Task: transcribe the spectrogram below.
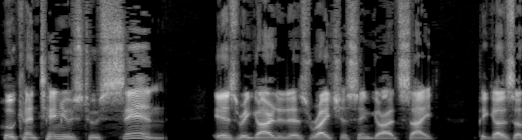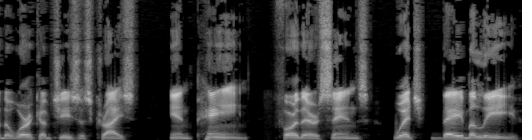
who continues to sin is regarded as righteous in God's sight because of the work of Jesus Christ in paying for their sins, which they believe.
